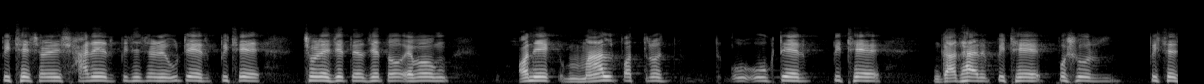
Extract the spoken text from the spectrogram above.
পিঠে চড়ে ষাঁড়ের পিঠে চড়ে উটের পিঠে চড়ে যেতে যেত এবং অনেক মালপত্র উ- উটের পিঠে, গাধার পিঠে, পশুর পিঠে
